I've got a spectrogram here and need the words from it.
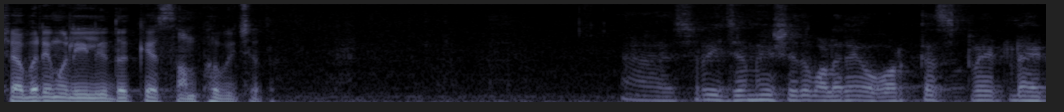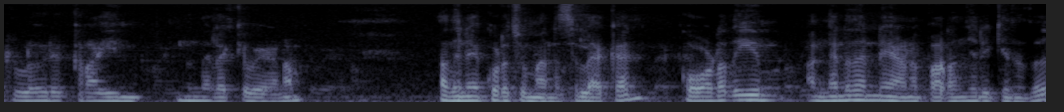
ശബരിമലയിൽ ഇതൊക്കെ സംഭവിച്ചത്? ശ്രീ ജമേഷ് ഇത് വളരെ ഓർക്കസ്ട്രേറ്റഡ് ആയിട്ടുള്ള ഒരു ക്രൈം എന്ന നിലയ്ക്ക് വേണം അതിനെക്കുറിച്ച് മനസ്സിലാക്കാൻ. കോടതിയും അങ്ങനെ തന്നെയാണ് പറഞ്ഞിരിക്കുന്നത്.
